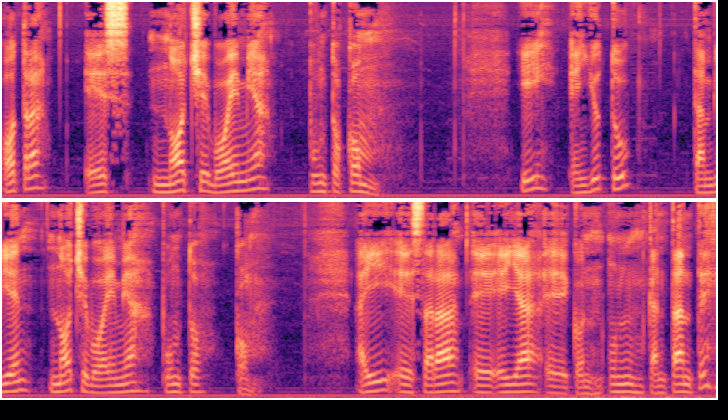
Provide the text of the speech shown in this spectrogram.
Otra es nochebohemia.com. Y en YouTube también nochebohemia.com. Ahí estará eh, ella eh, con un cantante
